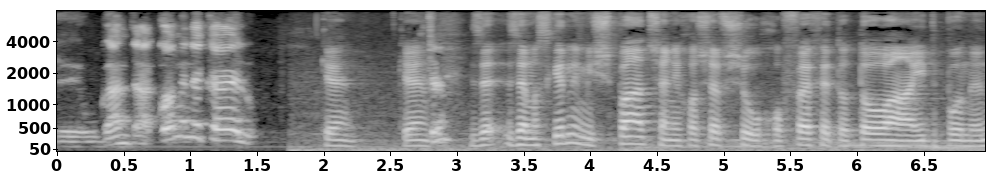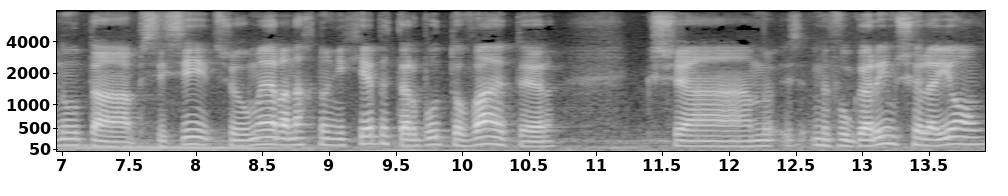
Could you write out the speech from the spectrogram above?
באוגנדה, כל מיני כאלו. כן. כן. כן. זה, זה מזכיר לי משפט שאני חושב שהוא חופף את אותו ההתבוננות הבסיסית, שהוא אומר, אנחנו נחיה בתרבות טובה יותר כשהמבוגרים של היום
